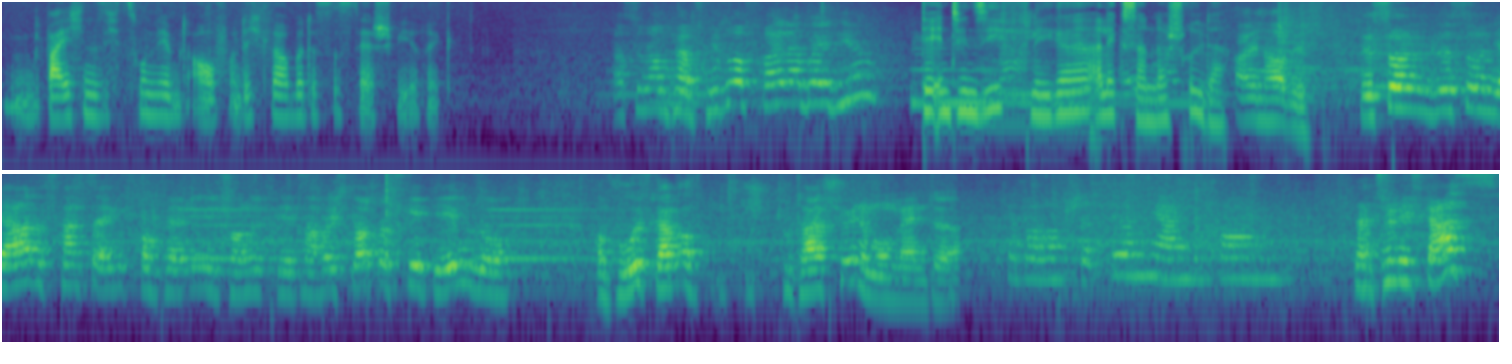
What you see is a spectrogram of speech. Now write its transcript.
weichen sich zunehmend auf und ich glaube, das ist sehr schwierig. Hast du noch einen Perfusor frei bei dir? Der Intensivpfleger Alexander Schröder. Einen habe ich. Das ist, so ein, das ist so ein Jahr, das kannst du eigentlich komplett in die Tonne treten. Aber ich glaube, das geht jedem so. Obwohl es gab auch total schöne Momente. Ich habe auch auf Station hier angefangen. Natürlich das.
